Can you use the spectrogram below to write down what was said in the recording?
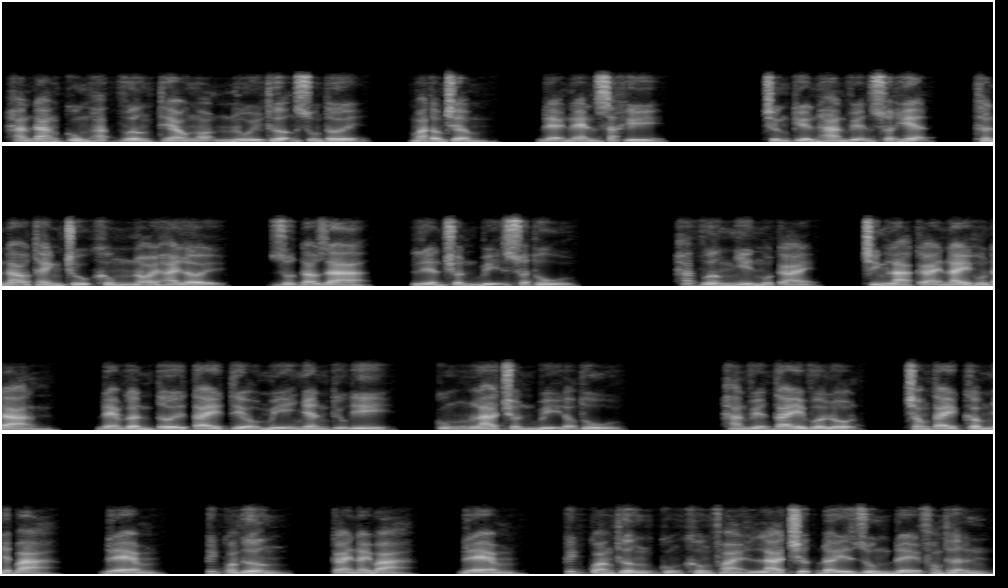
hắn đang cùng hắc vương theo ngọn núi thượng xuống tới mà tâm trầm để nén sát khí. Chứng kiến hàn viễn xuất hiện, thần đao thành chủ không nói hai lời, rút đao ra, liền chuẩn bị xuất thủ. Hắc vương nhìn một cái, chính là cái này hỗn đản, đem gần tới tay tiểu mỹ nhân cứu đi, cũng là chuẩn bị đạo thủ. Hàn viễn tay vừa lộn, trong tay cầm nhất bả, đem, kích quang thương, cái này bả, đem, kích quang thương cũng không phải là trước đây dùng để phòng thân,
